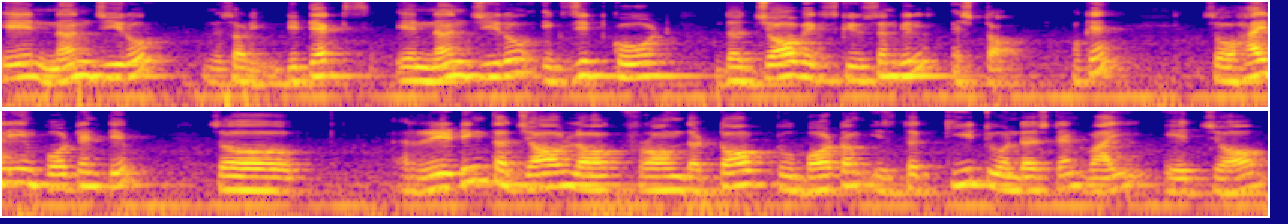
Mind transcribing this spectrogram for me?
a non-zero sorry detects a non-zero exit code the job execution will stop okay? So highly important tip. So reading the job log from the top to bottom is the key to understand why a job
